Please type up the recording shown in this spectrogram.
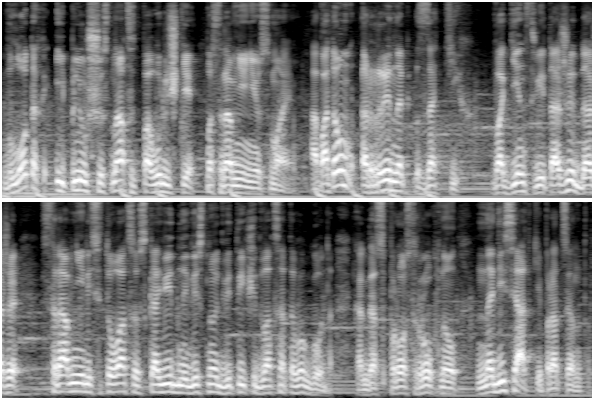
в лотах и плюс 16% по выручке по сравнению с маем. А потом рынок затих. В агентстве «Этажи» даже сравнили ситуацию с ковидной весной 2020 года, когда спрос рухнул на десятки процентов.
